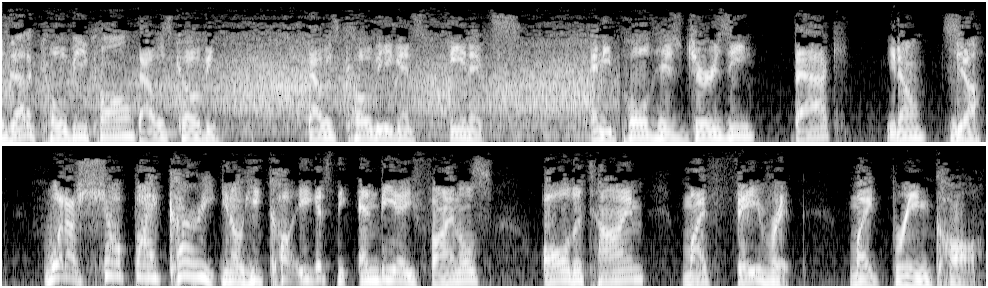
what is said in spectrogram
Is that a Kobe call? That was Kobe. That was Kobe against Phoenix. And he pulled his jersey back, you know? Yeah. What a shot by Curry. You know, he call, he gets the NBA Finals all the time. My favorite Mike Breen call.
